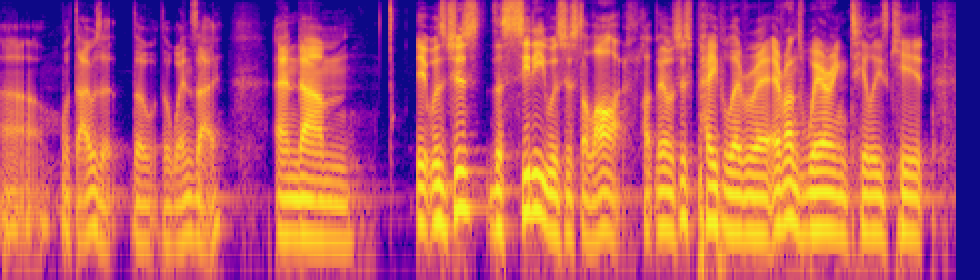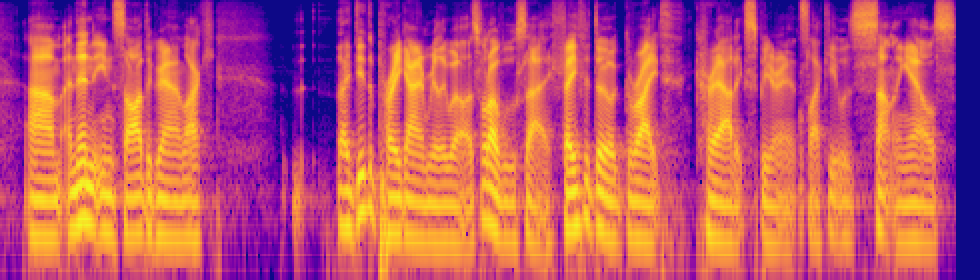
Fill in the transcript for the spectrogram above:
uh, what day was it? The the Wednesday, and um, it was just the city was just alive. Like there was just people everywhere. Everyone's wearing Tilly's kit, um, and then inside the ground, like they did the pre-game really well. That's what I will say. FIFA do a great crowd experience. Like it was something else.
